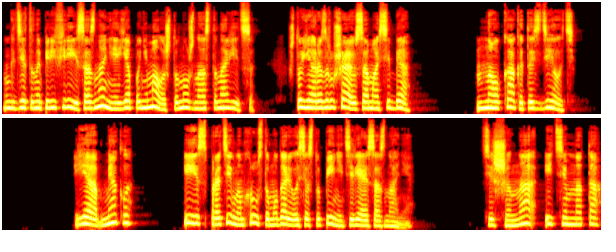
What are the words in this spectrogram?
Где-то на периферии сознания я понимала, что нужно остановиться, что я разрушаю сама себя. Но как это сделать? Я обмякла и с противным хрустом ударилась о ступени, теряя сознание. Тишина и темнота,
